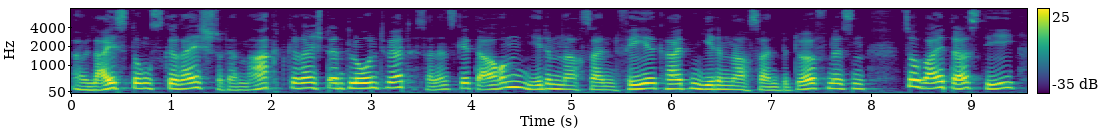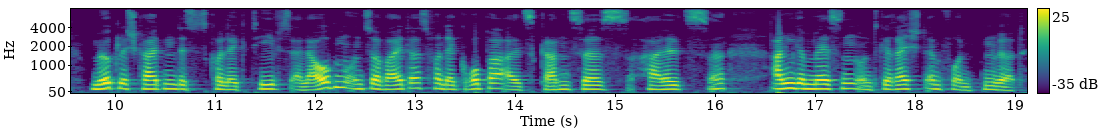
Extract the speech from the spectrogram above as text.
äh, leistungsgerecht oder marktgerecht entlohnt wird, sondern es geht darum, jedem nach seinen Fähigkeiten, jedem nach seinen Bedürfnissen, soweit das die Möglichkeiten des Kollektivs erlauben und soweit das von der Gruppe als Ganzes als äh, angemessen und gerecht empfunden wird.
